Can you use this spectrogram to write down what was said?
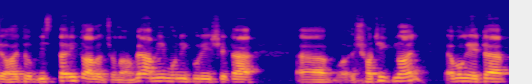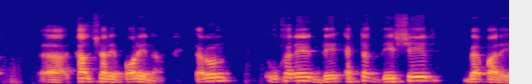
পরবর্তীতে হয়তো বিস্তারিত আলোচনা হবে। আমি মনে করি সেটা সঠিক নয় এবং এটা কালচারে পড়ে না। কারণ ওখানে একটা দেশের ব্যাপারে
